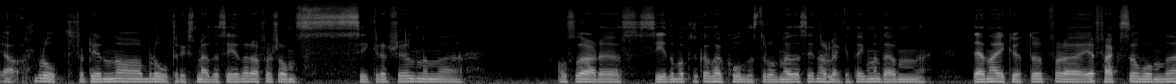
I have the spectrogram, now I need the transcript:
ja, blodfortynnende og blodtrykksmedisiner for sånn sikkerhets skyld, men eh, og så er det si om at du skal ta kolesterolmedisin og slike ting, men den, den har jeg kuttet ut, for jeg fikk så vonde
